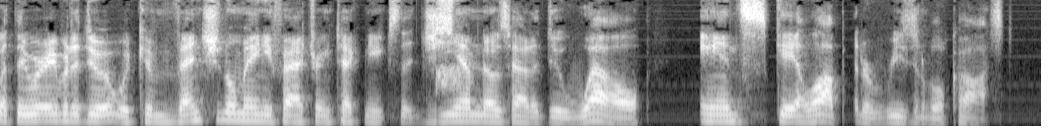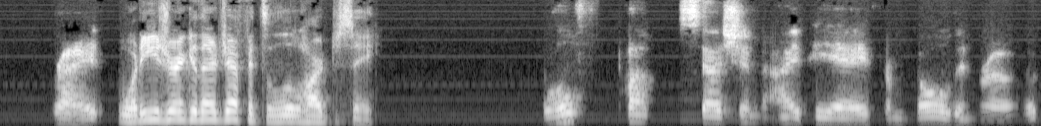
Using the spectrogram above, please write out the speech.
but they were able to do it with conventional manufacturing techniques that GM knows how to do well and scale up at a reasonable cost. Right. What are you drinking there, Jeff? It's a little hard to see. Wolf Pup Session IPA from Golden Road.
